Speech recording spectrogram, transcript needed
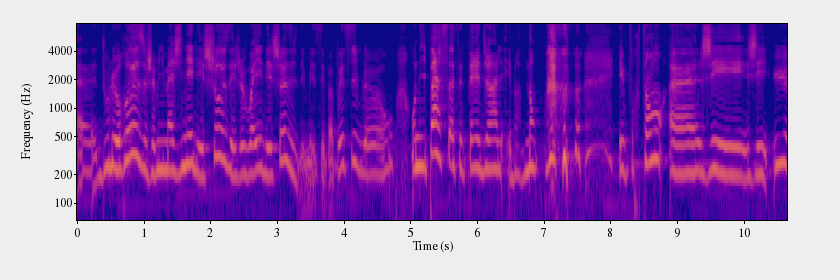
euh, douloureuse. Je m'imaginais des choses et je voyais des choses. je disais, mais c'est pas possible, on, y passe à cette péridurale. Eh ben non. et pourtant, j'ai eu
